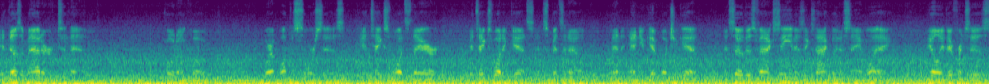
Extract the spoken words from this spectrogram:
It doesn't matter to them, quote unquote, where, what the source is. It takes what's there, it takes what it gets and spits it out, and, and you get what you get. And so this vaccine is exactly the same way. The only difference is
